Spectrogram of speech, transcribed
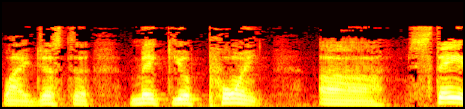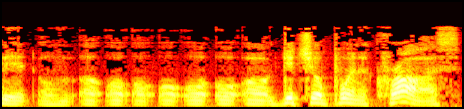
Like just to make your point uh stated or or, or, or, or get your point across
